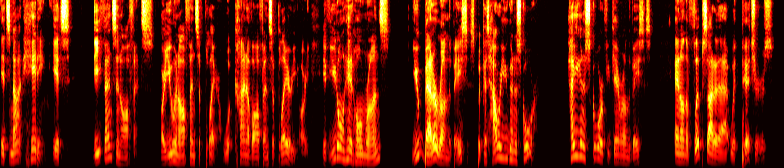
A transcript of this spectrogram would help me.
It's not hitting. It's defense and offense. Are you an offensive player? What kind of offensive player are you? If you don't hit home runs, you better run the bases because how are you going to score? How are you going to score if you can't run the bases? And on the flip side of that, with pitchers,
